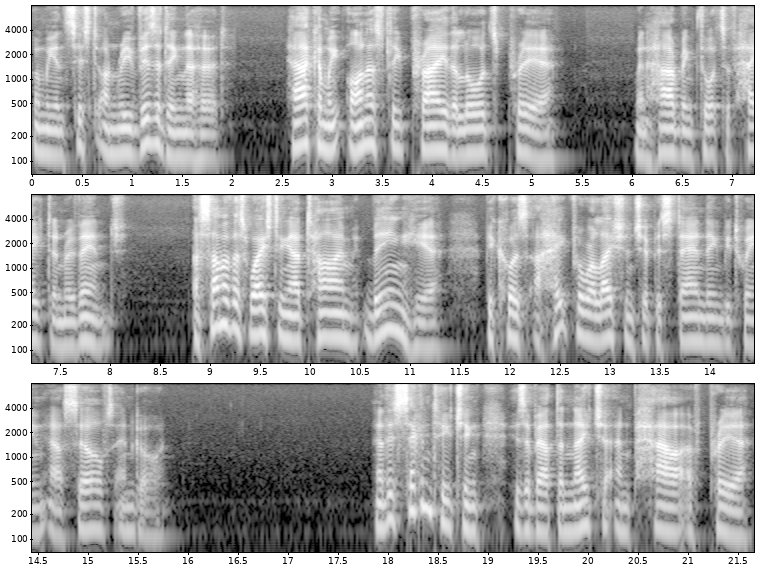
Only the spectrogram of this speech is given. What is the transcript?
when we insist on revisiting the hurt. How can we honestly pray the Lord's Prayer when harbouring thoughts of hate and revenge? Are some of us wasting our time being here because a hateful relationship is standing between ourselves and God? Now, this second teaching is about the nature and power of prayer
